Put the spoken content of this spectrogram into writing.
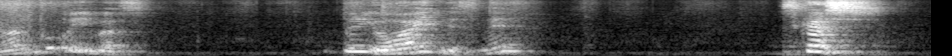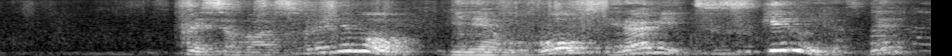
何度も言います。本当に弱いんですね。しかし神様はそれでもギデオンを選び続けるんですね。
